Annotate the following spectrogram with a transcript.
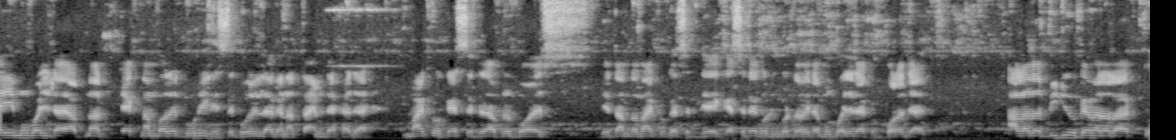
এই মোবাইলটায় আপনার এক নম্বরে ঘড়ি খেয়েছে ঘড়ি লাগে না টাইম দেখা যায়। মাইক্রো ক্যাসেটের আপনার বয়স, যেটা আমরা মাইক্রো ক্যাসেট দিয়ে ক্যাসেট রেকর্ডিং করতাম, এটা মোবাইলে রেকর্ড করা যায়। আলাদা ভিডিও ক্যামেরা রাখতো।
